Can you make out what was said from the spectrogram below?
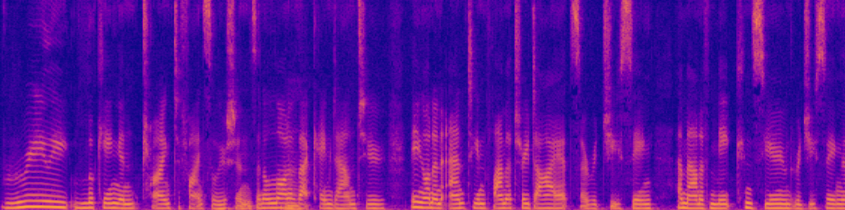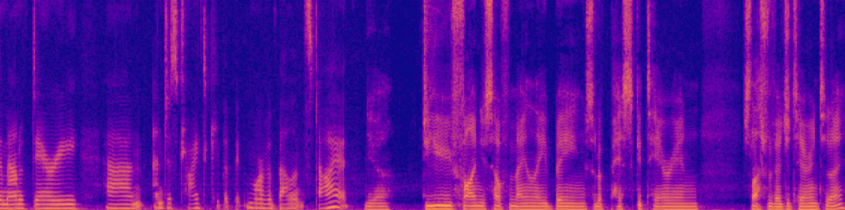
really looking and trying to find solutions. And a lot of that came down to being on an anti-inflammatory diet, so reducing amount of meat consumed, reducing the amount of dairy, um, and just trying to keep a bit more of a balanced diet. Yeah. Do you find yourself mainly being sort of pescatarian slash vegetarian today?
